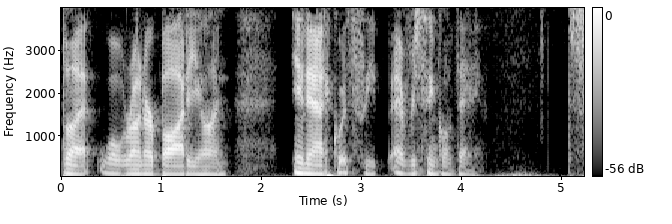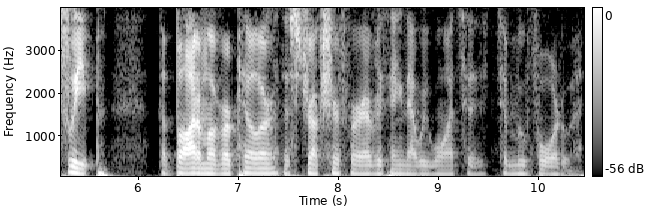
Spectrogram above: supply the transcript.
but we'll run our body on inadequate sleep every single day. Sleep, the bottom of our pillar, the structure for everything that we want to, to move forward with.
